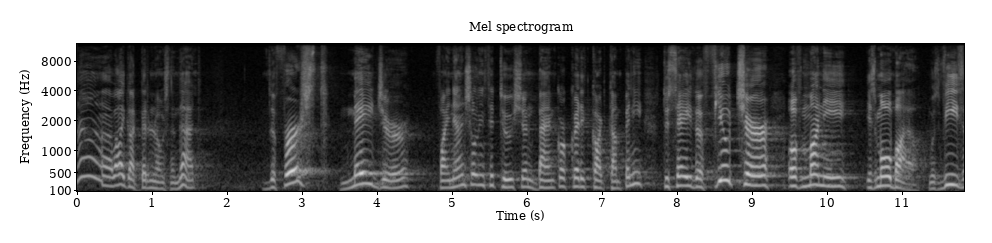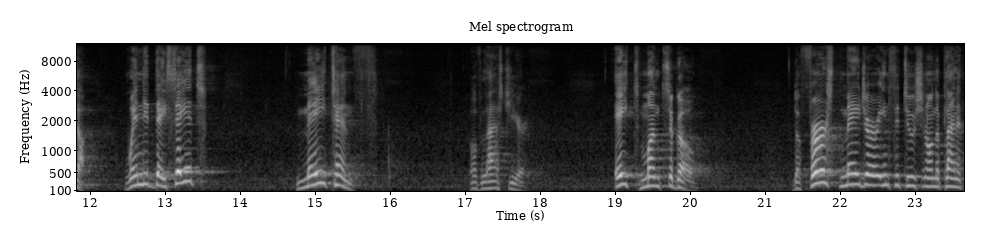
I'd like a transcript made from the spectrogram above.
Ah, well, I got better news than that. The first major financial institution, bank or credit card company to say the future of money is mobile was Visa. When did they say it? May 10th of last year, eight months ago the first major institution on the planet,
